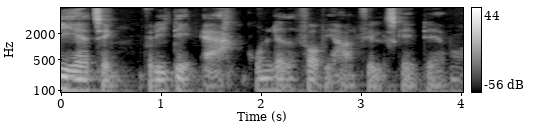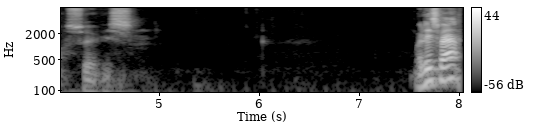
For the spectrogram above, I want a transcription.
de her ting, fordi det er grundlaget for, at vi har et fællesskab, det er vores service. Og det er svært,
